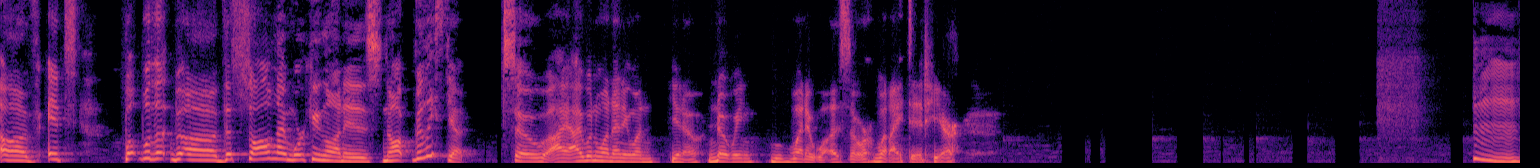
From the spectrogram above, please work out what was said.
of it's but well the uh, the song I'm working on is not released yet. So I, I wouldn't want anyone, you know, knowing what it was or what I did here. Hmm.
